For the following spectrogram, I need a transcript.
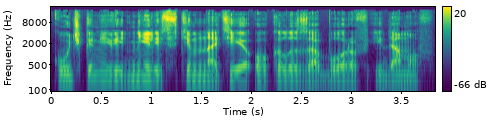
кучками виднелись в темноте около заборов и домов.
